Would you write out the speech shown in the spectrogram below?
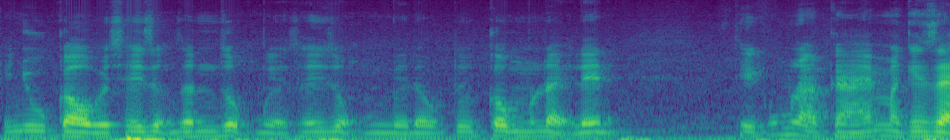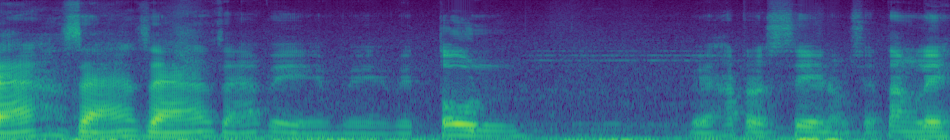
cái nhu cầu về xây dựng dân dụng, về xây dựng, về đầu tư công nó đẩy lên thì cũng là cái mà cái giá giá giá giá về về về tôn, về HRC nó sẽ tăng lên.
